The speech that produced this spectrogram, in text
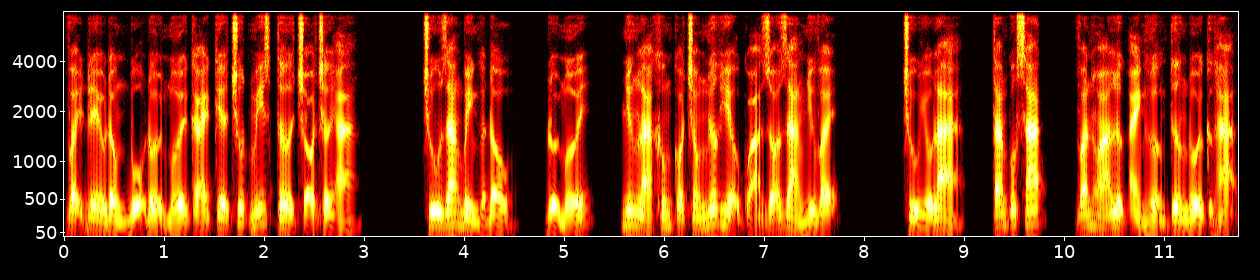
vậy đều đồng bộ đổi mới cái kia chút Mister trò chơi A. Chu Giang Bình gật đầu, đổi mới, nhưng là không có trong nước hiệu quả rõ ràng như vậy. Chủ yếu là, tam quốc sát, văn hóa lực ảnh hưởng tương đối cực hạn,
